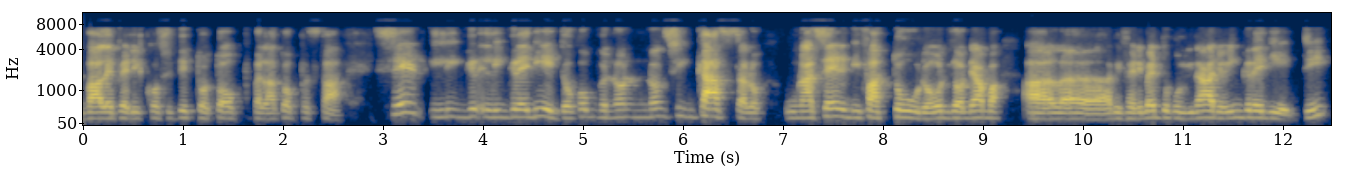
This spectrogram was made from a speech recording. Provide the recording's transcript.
vale per il cosiddetto top, per la top star, se l'ingrediente o comunque non, non si incastrano una serie di fattori, o ritorniamo al, al riferimento culinario, ingredienti,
